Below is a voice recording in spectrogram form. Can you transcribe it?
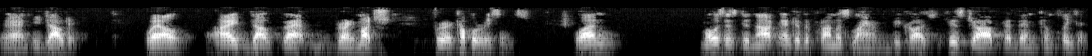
and he doubted. Well, I doubt that very much for a couple of reasons. One, Moses did not enter the promised land because his job had been completed.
